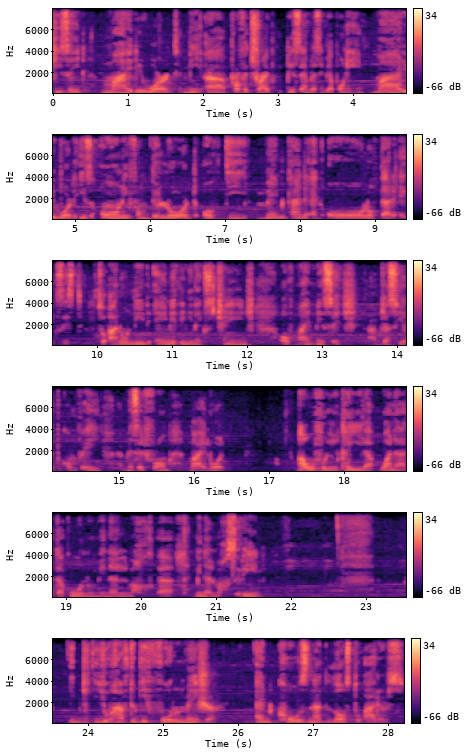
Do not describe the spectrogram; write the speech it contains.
he said, My reward, me, uh, Prophet Shuaib, peace and blessing be upon him, my reward is only from the Lord of the mankind and all of that exist. So I don't need anything in exchange of my message. I'm just here to convey a message from my Lord. أوفوا الكيل ولا تكونوا من المخ... من المخسرين. You have to give full measure and cause not loss to others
